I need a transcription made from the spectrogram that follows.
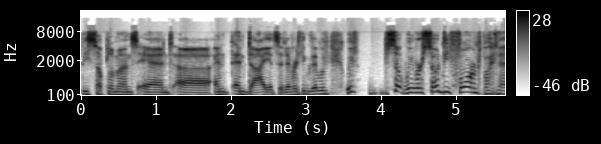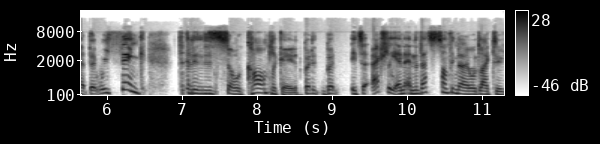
these supplements and uh, and and diets and everything that we've we've so we were so deformed by that that we think that it is so complicated but it, but it's actually and, and that's something that I would like to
